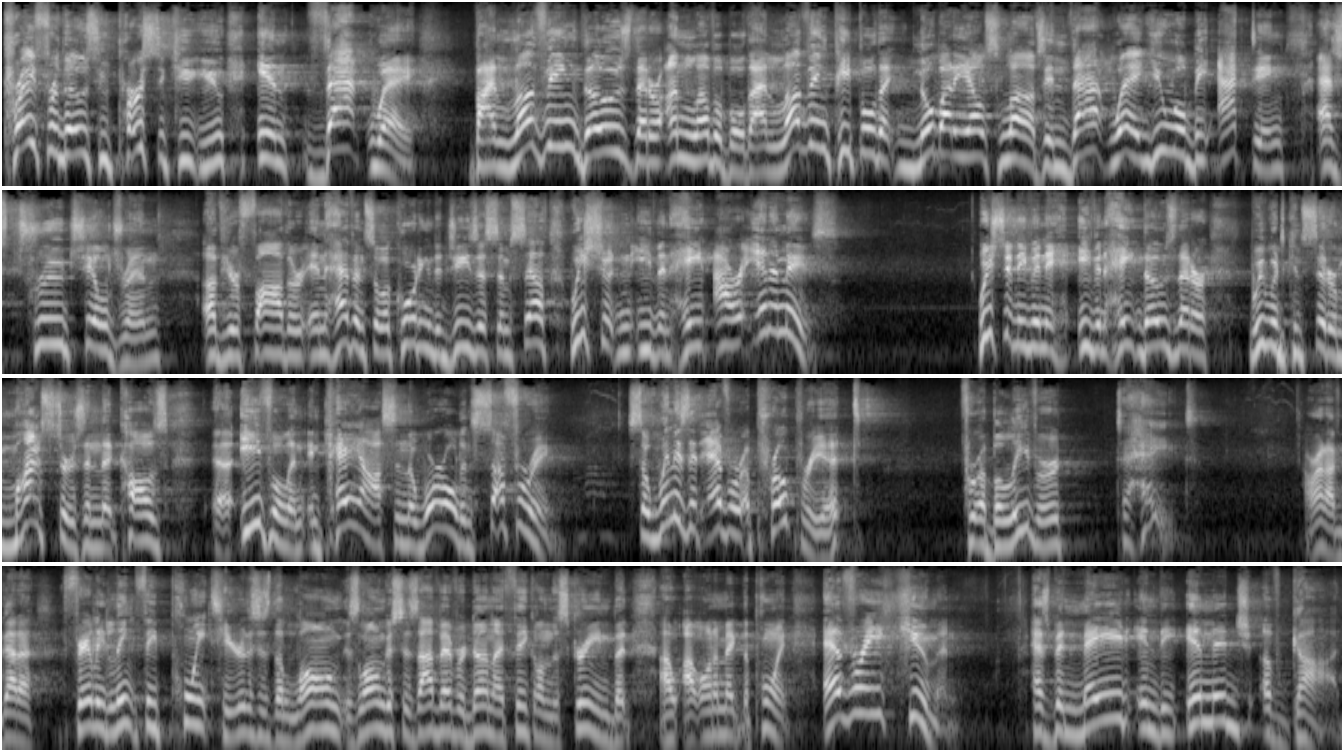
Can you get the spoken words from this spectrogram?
Pray for those who persecute you in that way by loving those that are unlovable, by loving people that nobody else loves. In that way, you will be acting as true children of your Father in heaven. So, according to Jesus himself, we shouldn't even hate our enemies. We shouldn't even, even hate those that are, we would consider monsters and that cause uh, evil and, and chaos in the world and suffering. So, when is it ever appropriate for a believer to hate? All right, I've got a fairly lengthy point here. This is the long, as longest as I've ever done, I think, on the screen, but I, I want to make the point. Every human has been made in the image of God,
